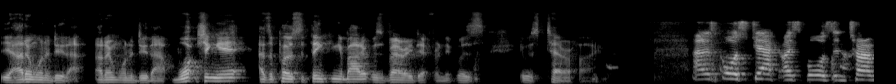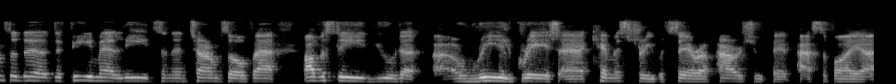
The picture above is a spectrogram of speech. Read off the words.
yeah i don't want to do that. I don't want to do that. Watching it as opposed to thinking about it was very different. It was it was terrifying and I suppose, Jack, I suppose in terms of the, the female leads and in terms of uh, obviously you had a, a real great uh, chemistry with Sarah Parish who played Pasiphae.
